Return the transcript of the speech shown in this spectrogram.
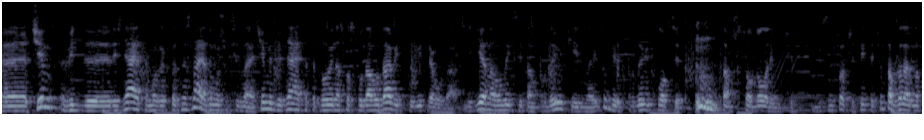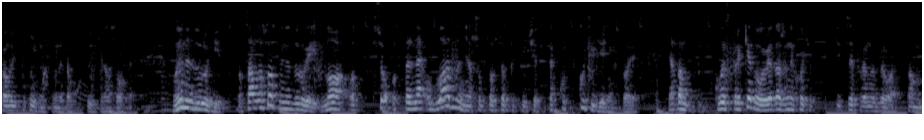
Е, Чим відрізняється, може хтось не знає, я думаю, що всі знають, чим відрізняється тепловий насос вода-вода від повітря-вода. Є на Олексі, там продають і на Ютубі продають хлопці там 600 доларів, чи 800 чи 1000, ну там залежно, напевно, від потужності вони там коштують ті насоси. Вони недорогі. От сам насос він недорогий, але от все остальне обладнання, щоб то все підключити, це кучу денег стоїть. Я там колись прикидував, я навіть не хочу ті цифри називати. Там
